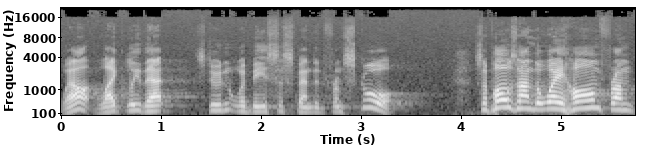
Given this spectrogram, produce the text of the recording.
Well, likely that student would be suspended from school. Suppose on the way home from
